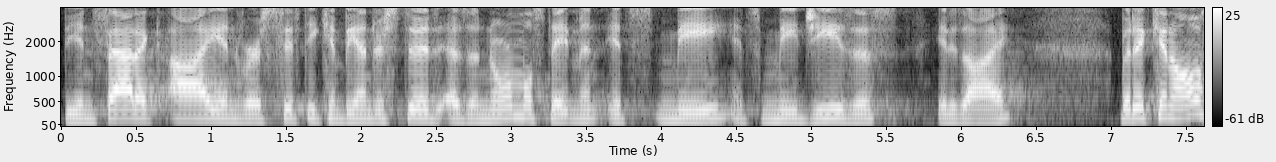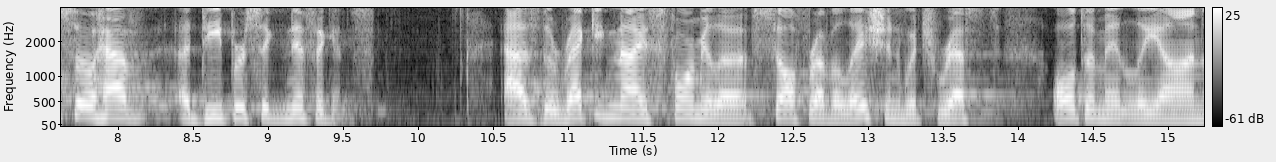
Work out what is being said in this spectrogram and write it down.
The emphatic I in verse 50 can be understood as a normal statement. It's me, it's me, Jesus, it is I. But it can also have a deeper significance as the recognized formula of self revelation, which rests ultimately on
